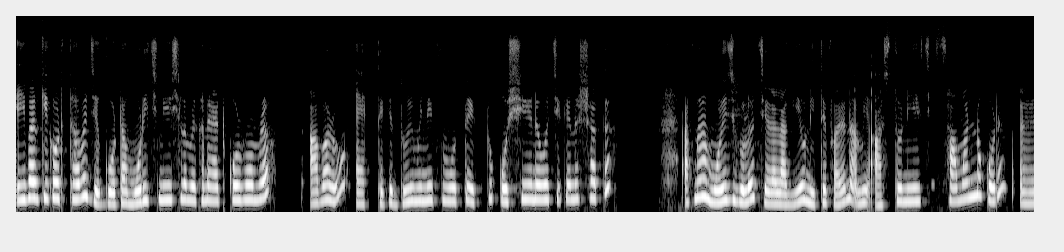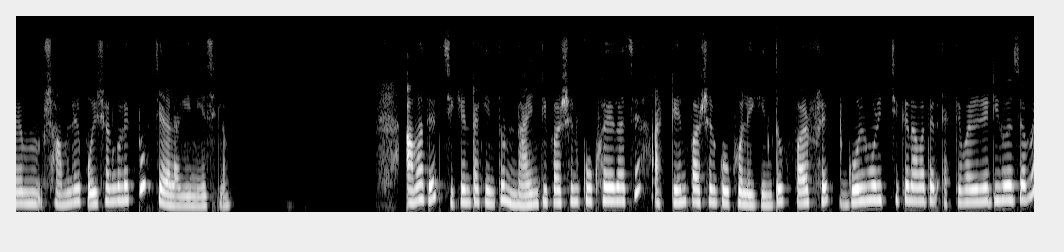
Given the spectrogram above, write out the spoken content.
এইবার কি করতে হবে যে, গোটা মরিচ নিয়েছিলাম এখানে অ্যাড করব আমরা। আবারও এক থেকে দুই মিনিট মতো একটু কষিয়ে নেব চিকেনের সাথে। আপনারা মরিচগুলো চেরা লাগিয়েও নিতে পারেন। আমি আস্ত নিয়েছি, সামান্য করে সামনের পজিশনগুলো একটু চেরা লাগিয়ে নিয়েছিলাম। আমাদের চিকেনটা কিন্তু নাইনটি পারসেন্ট কুক হয়ে গেছে আর টেন পারসেন্ট কুক হলেই কিন্তু পারফেক্ট গোলমরিচ চিকেন আমাদের একেবারে রেডি হয়ে যাবে।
